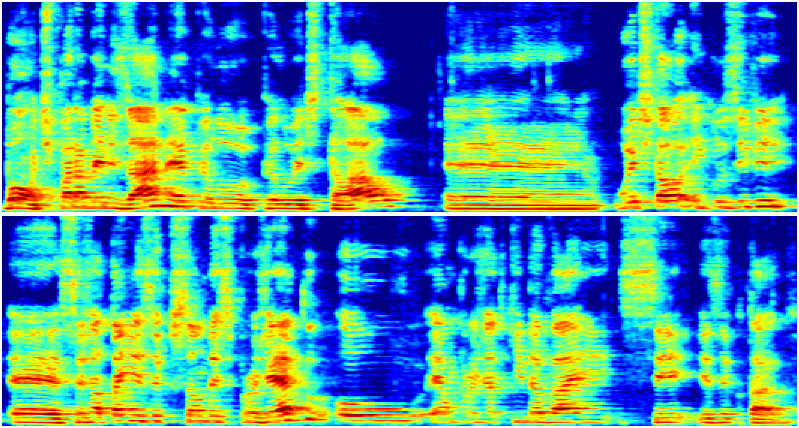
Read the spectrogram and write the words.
Bom, te parabenizar, né, pelo pelo edital. É, o edital, inclusive, é, você já está em execução desse projeto ou é um projeto que ainda vai ser executado?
